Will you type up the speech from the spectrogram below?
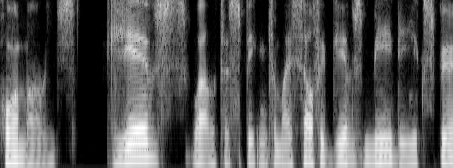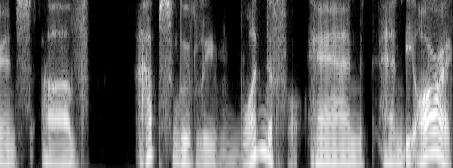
hormones gives, well, to speaking for myself, it gives me the experience of absolutely wonderful. And and the aura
